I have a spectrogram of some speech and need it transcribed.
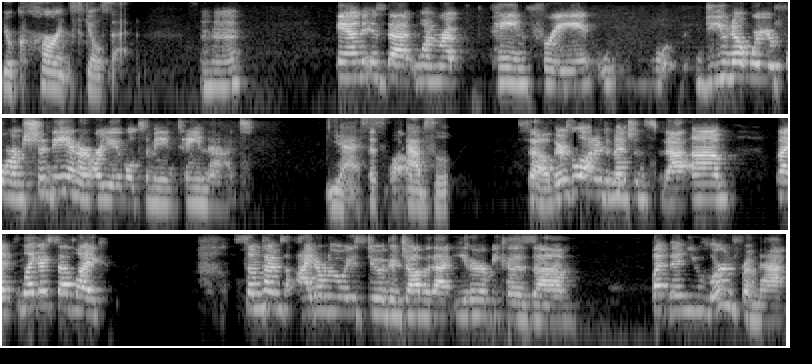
your current skill set. Mm-hmm. And is that one rep pain free? Do you know where your form should be, and are, are you able to maintain that? Yes, well? absolutely. So there's a lot of dimensions to that. Um, but like I said, like sometimes I don't always do a good job of that either because, um, but then you learn from that,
